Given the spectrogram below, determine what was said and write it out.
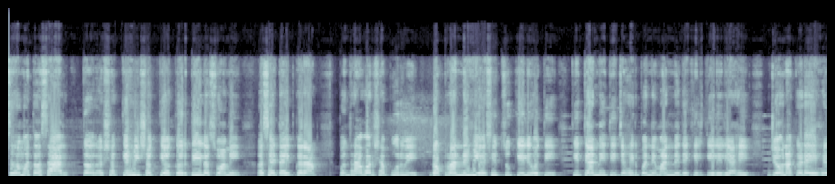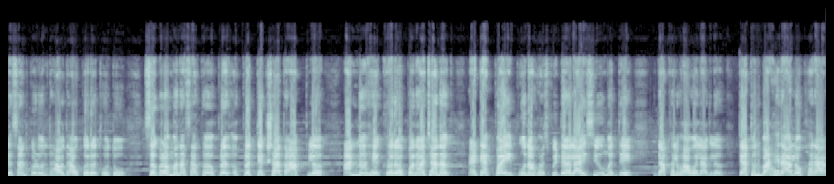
सहमत असाल तर अशक्यही शक्य करतील स्वामी. असे टाईप करा. पंधरा वर्षापूर्वी डॉक्टरांनीही अशीच चूक केली होती की त्यांनी ती जाहीरपणे मान्य देखील केलेली आहे. जेवणाकडे हेळसांडकडून धावधाव करत होतो. सगळं मनासारखं प्र प्रत्यक्षात आपलं अन्न हे खरं पण अचानक अटॅक पायी पुन्हा हॉस्पिटल आय सी मध्ये दाखल व्हावं लागलं. त्यातून बाहेर आलो खरा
